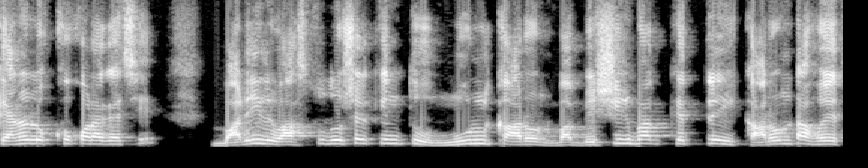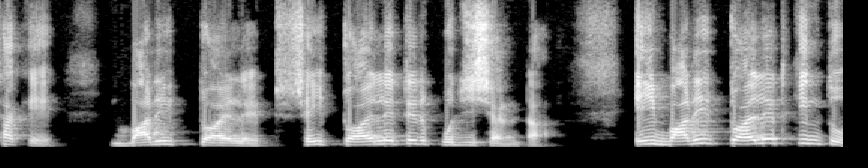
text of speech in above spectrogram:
কেন লক্ষ্য করা গেছে? বাড়ির বাস্তুদোষের কিন্তু মূল কারণ বা বেশিরভাগ ক্ষেত্রেই কারণটা হয়ে থাকে বাড়ির টয়লেট সেই টয়লেটের পজিশনটা এই বাড়ির টয়লেট কিন্তু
